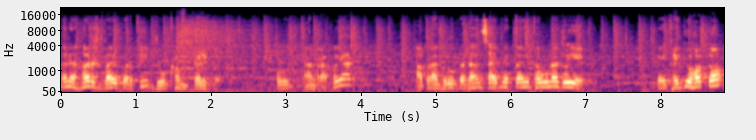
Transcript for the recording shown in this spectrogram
અને હર્ષભાઈ પરથી જોખમ ટળી ગયું. થોડું ધ્યાન રાખો યાર. આપણા ગૃહપ્રધાન સાહેબને કંઈ થવું ના જોઈએ. કંઈ થઈ ગયું હોત તો?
